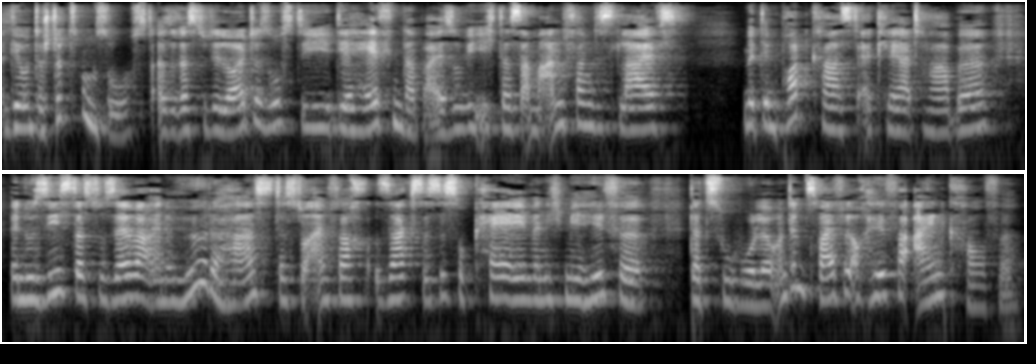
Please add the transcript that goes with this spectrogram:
dir Unterstützung suchst. Also dass du dir Leute suchst, die dir helfen dabei, so wie ich das am Anfang des Lives mit dem Podcast erklärt habe, wenn du siehst, dass du selber eine Hürde hast, dass du einfach sagst, es ist okay, wenn ich mir Hilfe dazu hole und im Zweifel auch Hilfe einkaufe.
